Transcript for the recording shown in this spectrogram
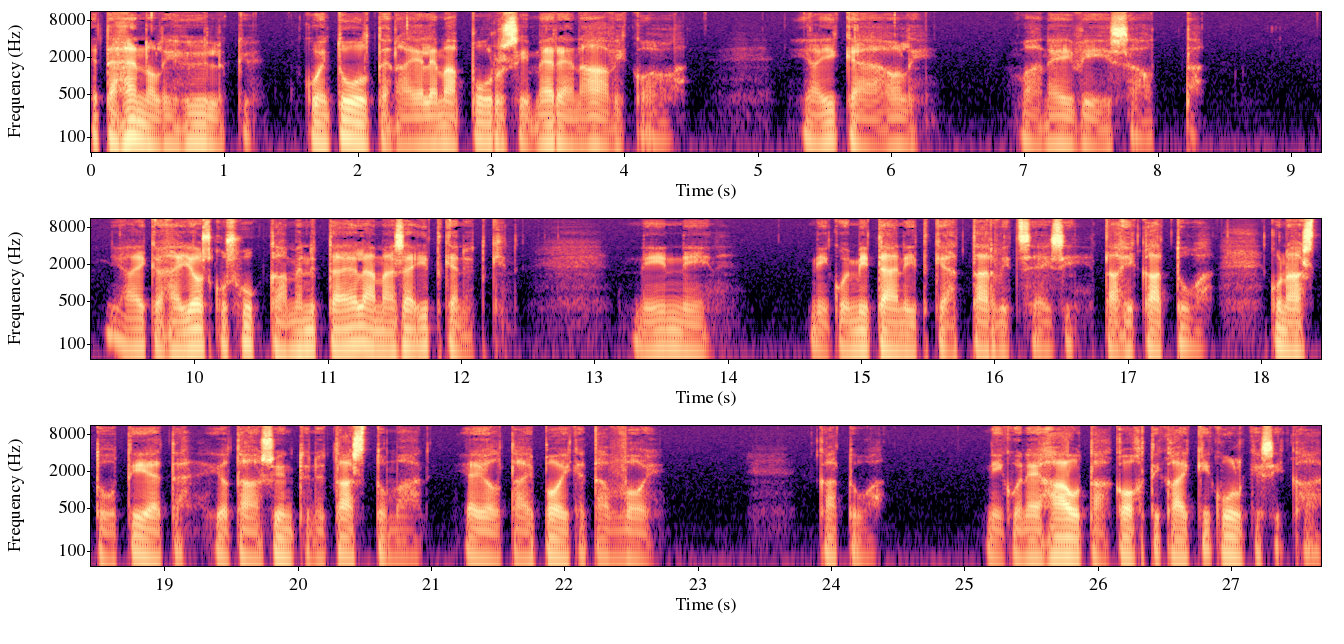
että hän oli hylky, kuin tuulten ajelema pursi meren aavikolla. Ja ikää oli, vaan ei viisautta. Ja eikö hän joskus hukkaan mennyttä elämänsä itkenytkin? Niin, niin, niin kuin mitään itkeä tarvitseisi tahi katua, kun astuu tietä, jota on syntynyt astumaan ja jolta ei poiketa voi. Katua niin kuin ei hautaa kohti kaikki kulkisikaan,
